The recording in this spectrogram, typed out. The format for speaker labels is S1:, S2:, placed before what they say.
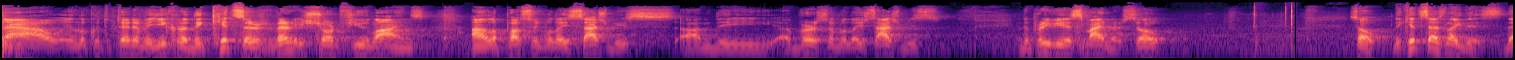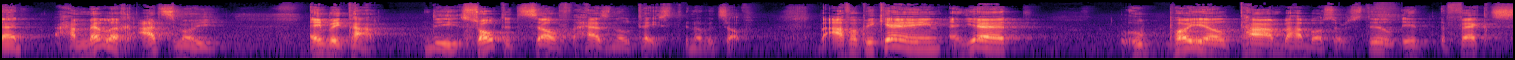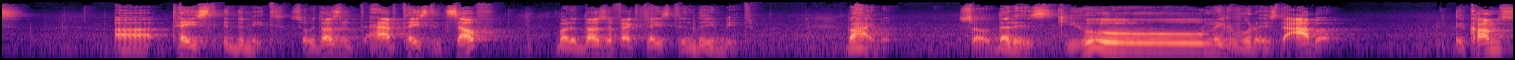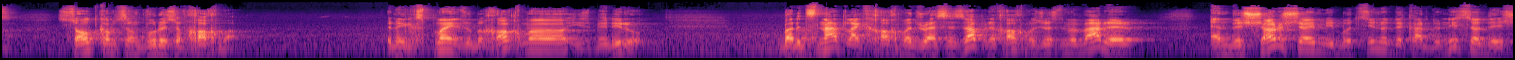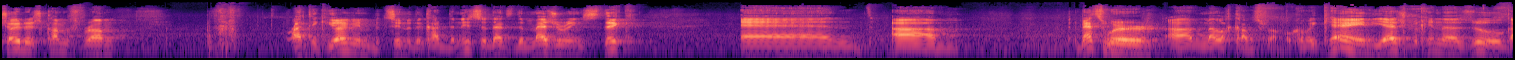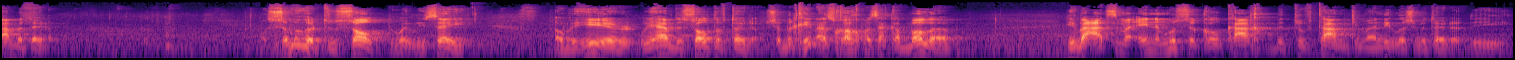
S1: now in Likutei Torah Vayikra the Kitzer, very short few lines on Lapasuk V'lei Sashbis, on the uh, verse of V'lei Sashbis, in the previous mimer. So, so the kid says like this that Hamelech Atzmoi Ein Beitam. The salt itself has no taste in of itself. But Afa and yet who poyel tam b'habosar. Still, it affects uh, taste in the meat. So it doesn't have taste itself, but it does affect taste in the meat. Bahainu. So that is kihu migvuris the abba. It comes. Salt comes from gvuris of chokhmah, and he explains u'bechokma is beriru but it's not like Chochma dresses up, and Chochma is just mevarer. And the shorshoy mibutzinu de karduniso, the shoyrish comes from atik yoimim butzinu de karduniso. That's the measuring stick, and um, that's where uh, melech comes from. Similar to salt, the way we say over here we have the salt of Torah. Shebechinas chokhmas hakabola hi ba'atzma eine musa kol kach betuv tam kima nigla shebetorah. The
